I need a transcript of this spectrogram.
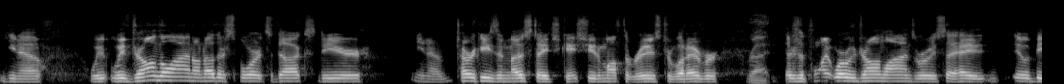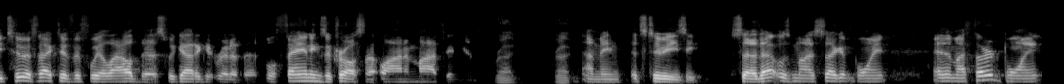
you know, we we've drawn the line on other sports, ducks, deer, you know, turkeys in most states you can't shoot them off the roost or whatever. Right. There's a point where we've drawn lines where we say, hey, it would be too effective if we allowed this. We got to get rid of it. Well, fanning's across that line, in my opinion. Right. Right. I mean, it's too easy. So that was my second. And then my third point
